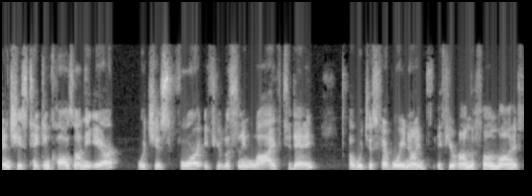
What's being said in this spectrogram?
And she's taking calls on the air, which is for if you're listening live today, uh, which is February 9th. If you're on the phone live,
